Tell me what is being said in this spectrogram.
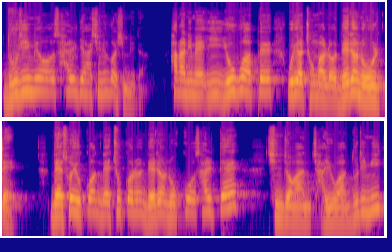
누리며 살게 하시는 것입니다. 하나님의 이 요구 앞에 우리가 정말로 내려놓을 때, 내 소유권, 내 주권을 내려놓고 살 때 진정한 자유와 누림이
